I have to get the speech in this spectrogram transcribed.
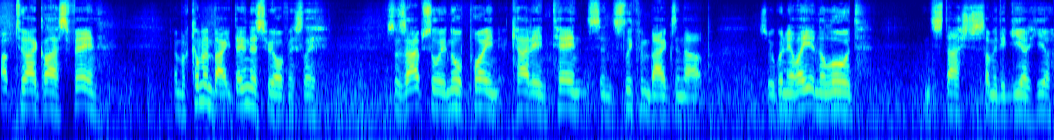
up to A' Ghlas-bheinn, and we're coming back down this way obviously. So there's absolutely no point carrying tents and sleeping bags and that up. So we're going to lighten the load and stash some of the gear here.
